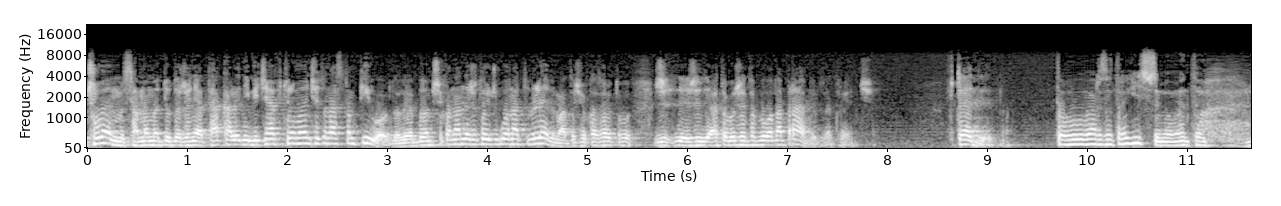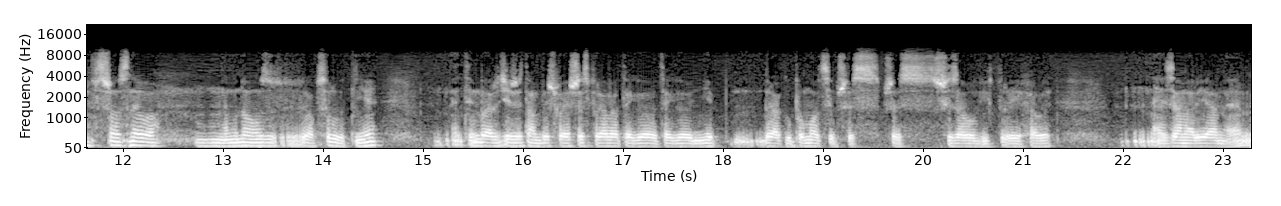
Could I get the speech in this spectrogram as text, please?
Czułem sam moment uderzenia tak, ale nie wiedziałem, w którym momencie to nastąpiło. No, Ja byłem przekonany, że to już było na tym lewym, a to się okazało, to, że, że, a to, że to było na prawym zakręcie. Wtedy. No. To był bardzo tragiczny moment, to wstrząsnęło mną absolutnie. Tym bardziej, że tam wyszła jeszcze sprawa tego, tego nie, braku pomocy przez, przez trzy załogi, które jechały mm, za Marianem.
